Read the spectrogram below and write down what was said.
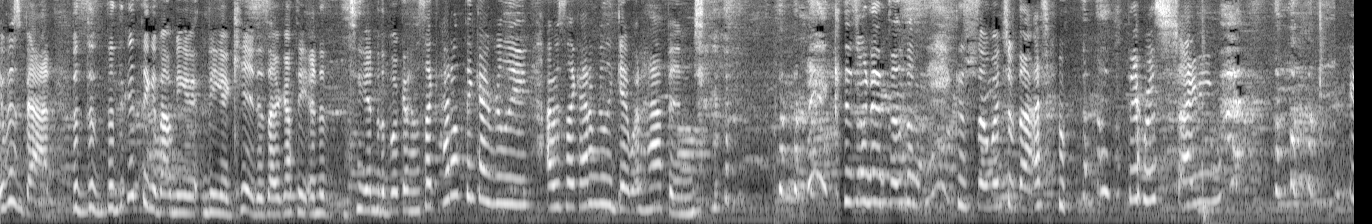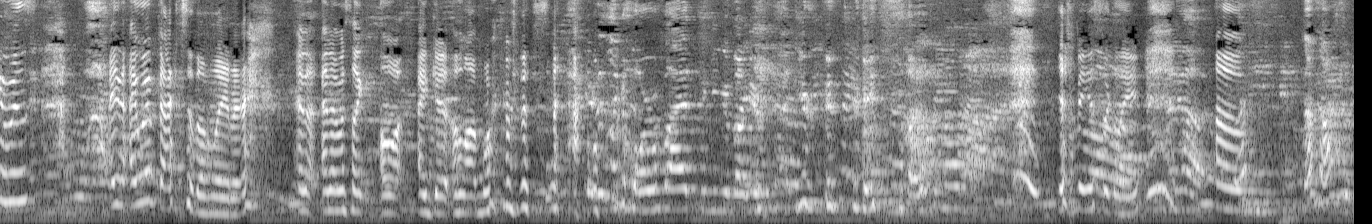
It was bad, but the but the good thing about me being a kid is I got the end of the end of the book and I was like, I don't think I really. I was like, I don't really get what happened. Because when it doesn't, because so much of that there was shining. It was. I, I went back to them later, and, and I was like, oh, I get a lot more of this now. I was like horrified thinking about your your fifth grade self. Yeah, basically. Yeah. Um, That's awesome.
